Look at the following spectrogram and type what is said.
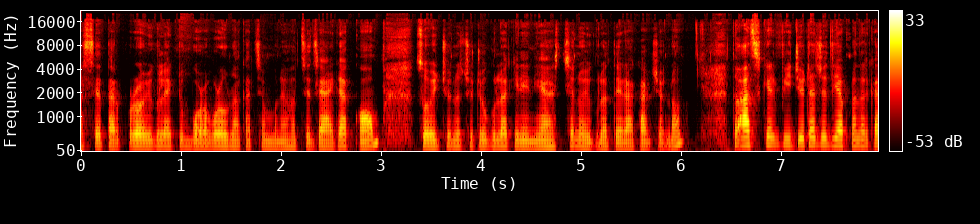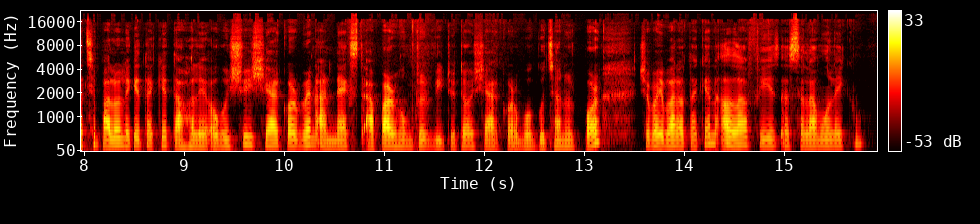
আছে। তারপরে ওইগুলো একটু বড়, বড় ওনার কাছে মনে হচ্ছে জায়গা কম। সো ওই জন্য ছোটগুলা কিনে নিয়ে আসছেন ওইগুলোতে রাখার জন্য। তো আজকের ভিডিওটা যদি আপনাদের কাছে ভালো লেগে থাকে তাহলে অবশ্যই শেয়ার করবেন। আর নেক্সট আপার হোম টুর ভিডিওটাও শেয়ার করব গুছানোর পর। সবাই ভালো থাকেন। আল্লাহ হাফিজ। আসসালামু আলাইকুম।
